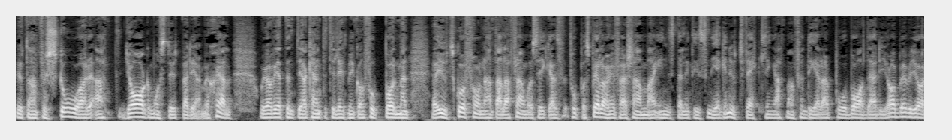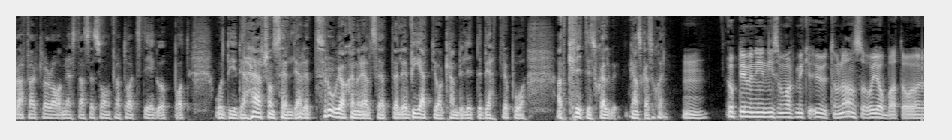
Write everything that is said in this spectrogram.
utan förstår att jag måste utvärdera mig själv. Och jag vet inte, jag kan inte tillräckligt mycket om fotboll, men jag utgår från att alla framgångsrika fotbollsspelare har ungefär samma inställning till sin egen utveckling, att man funderar på vad är det jag behöver göra för att klara av nästa säsong för att ta ett steg uppåt. Och det är det här som säljare, tror jag generellt sett, eller vet jag kan bli lite bättre på att kritiskt själv, ganska sig själv. Mm. Upplever ni, ni som varit mycket utomlands och jobbat och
